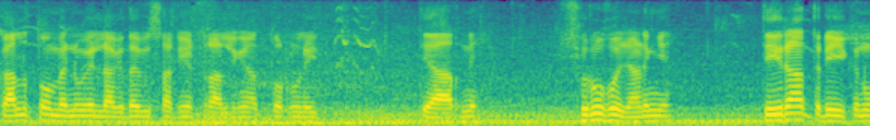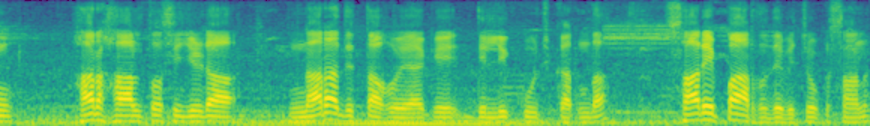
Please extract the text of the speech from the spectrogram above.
ਕੱਲ ਤੋਂ ਮੈਨੂੰ ਇਹ ਲੱਗਦਾ ਵੀ ਸਾਡੀਆਂ ਟਰਾਲੀਆਂ ਤੁਰਨ ਲਈ ਤਿਆਰ ਨੇ, ਸ਼ੁਰੂ ਹੋ ਜਾਣਗੀਆਂ। 13 ਤਰੀਕ ਨੂੰ ਹਰ ਹਾਲਤ ਅਸੀਂ ਜਿਹੜਾ ਨਾਰਾ ਦਿੱਤਾ ਹੋਇਆ ਕਿ ਦਿੱਲੀ ਕੂਚ ਕਰਨ ਦਾ, ਸਾਰੇ ਭਾਰਤ ਦੇ ਵਿੱਚੋਂ ਕਿਸਾਨ,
